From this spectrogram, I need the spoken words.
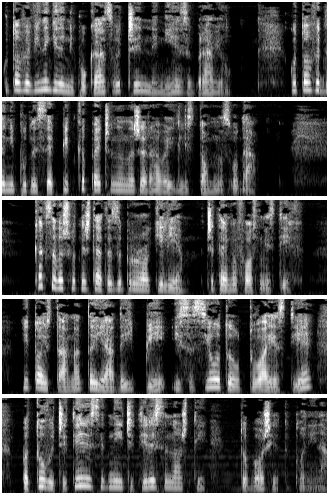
Готов е винаги да ни показва, че не ни е забравил. Готов е да ни поднесе питка, печена на жарава или стомна с вода. Как завършват нещата за пророк Илия? Четем в 8 стих. И той стана, та яде и пи, и със силата от това ястие пътува 40 дни и 40 нощи до Божията планина.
